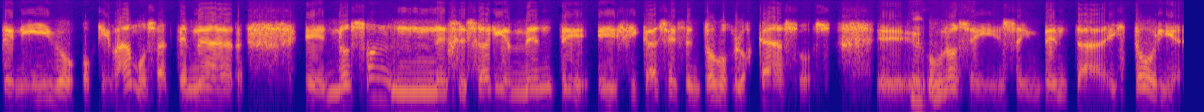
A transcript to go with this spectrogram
tenido o que vamos a tener, no son necesariamente eficaces en todos los casos. Uno se, se inventa historias,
